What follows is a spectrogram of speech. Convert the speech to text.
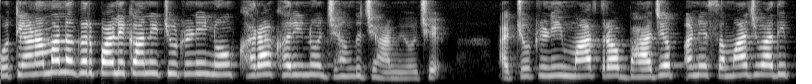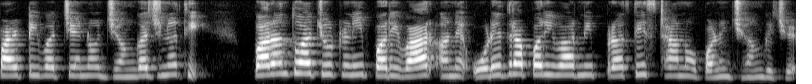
કુતિયાણામાં નગરપાલિકાની ચૂંટણીનો ખરાખરીનો જંગ જામ્યો છે. આ ચૂંટણી માત્ર ભાજપ અને સમાજવાદી પાર્ટી વચ્ચેનો જંગ જ નથી, પરંતુ આ ચૂંટણી પરિવાર અને ઓડેદરા પરિવારની પ્રતિષ્ઠાનો પણ જંગ છે.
